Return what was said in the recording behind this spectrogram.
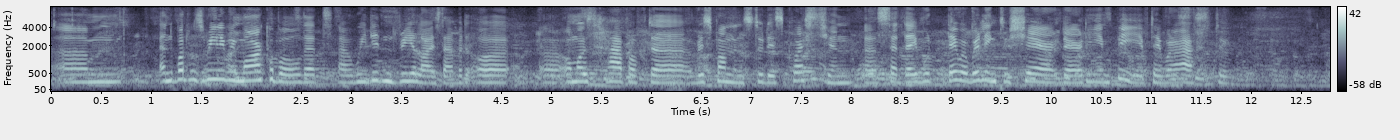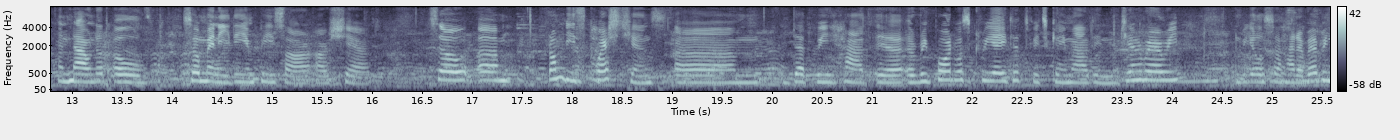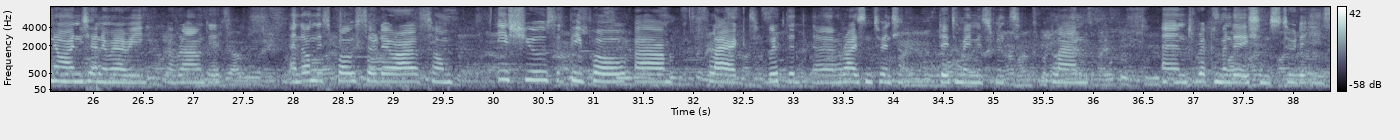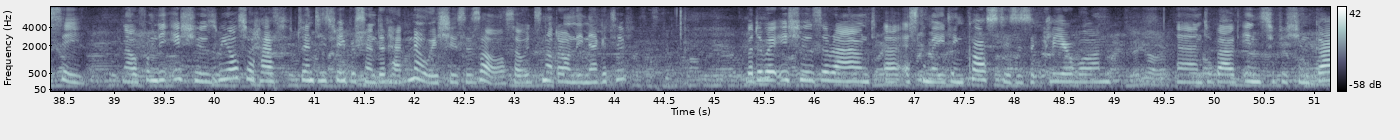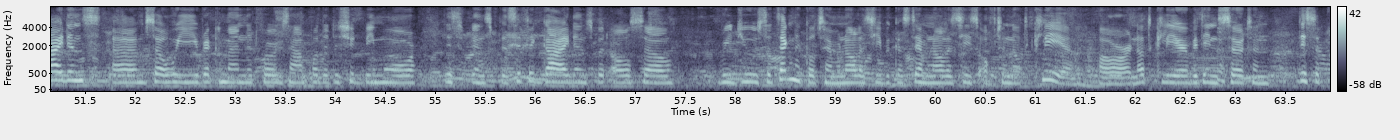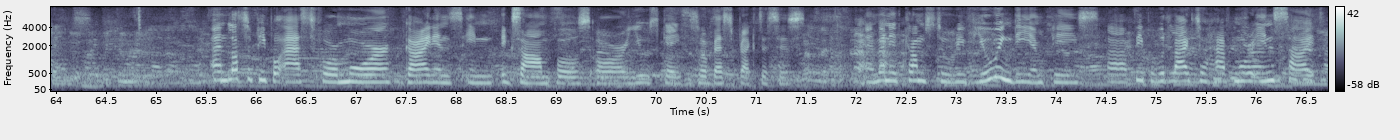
Um, and what was really remarkable that uh, we didn't realize that, but uh, uh, almost half of the respondents to this question uh, said they would they were willing to share their DMP if they were asked to. And now not all, so many DMPs are, are shared. So um, from these questions um, that we had, uh, a report was created which came out in January. And we also had a webinar in January around it. And on this poster there are some issues that people um, flagged with the uh, Horizon 20 data management plan and recommendations to the EC. Now, from the issues, we also have 23% that had no issues at all, so it's not only negative. But there were issues around uh, estimating cost, this is a clear one, and about insufficient guidance. Um, so we recommended, for example, that there should be more discipline specific guidance, but also reduce the technical terminology because terminology is often not clear or not clear within certain disciplines. And lots of people asked for more guidance in examples or use cases or best practices. And when it comes to reviewing DMPs, uh, people would like to have more insight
